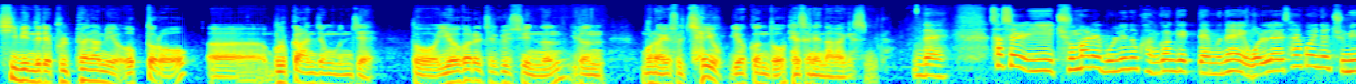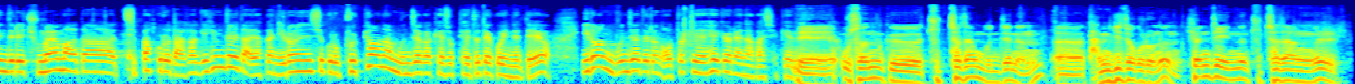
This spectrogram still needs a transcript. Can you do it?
시민들의 불편함이 없도록 어, 물가 안정 문제 또 여가를 즐길 수 있는 이런 문화예술 체육 여건도 개선해 나가겠습니다. 네. 사실 이 주말에 몰리는 관광객 때문에 원래 살고 있는 주민들이 주말마다 집 밖으로 나가기 힘들다. 약간 이런 식으로 불편한 문제가 계속 대두되고 있는데요. 이런 문제들은 어떻게 해결해 나가실 계획입니까? 네, 우선 그 주차장 문제는 어, 단기적으로는 현재 있는 주차장을 어,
